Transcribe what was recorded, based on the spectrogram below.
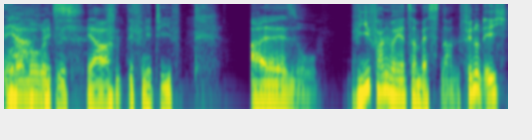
Oder Moritz? wirklich. Ja, definitiv. Also, wie fangen wir jetzt am besten an? Finn und ich,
